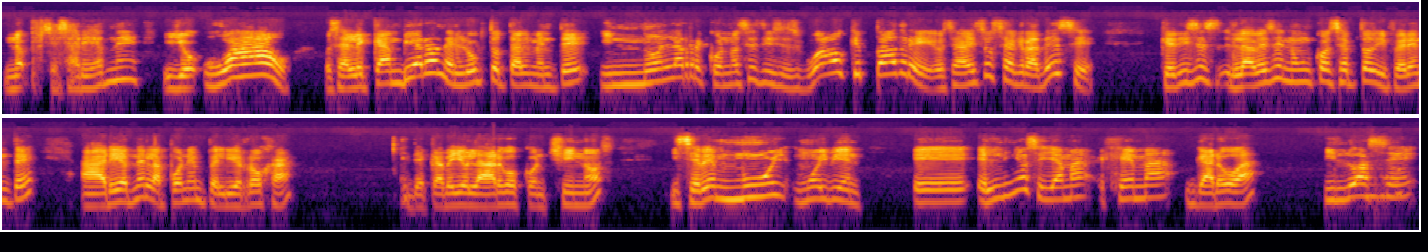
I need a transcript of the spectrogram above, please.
No, pues es Ariadne. Y yo, wow. O sea, le cambiaron el look totalmente y no la reconoces, dices, wow, qué padre. O sea, eso se agradece. Que dices, la ves en un concepto diferente. A Ariadne la ponen pelirroja, de cabello largo, con chinos, y se ve muy, muy bien. Eh, el niño se llama Gema Garoa y lo hace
